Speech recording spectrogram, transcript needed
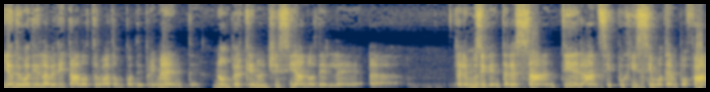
Io devo dire la verità, l'ho trovata un po' deprimente, non perché non ci siano delle... Eh, delle musiche interessanti, anzi pochissimo tempo fa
